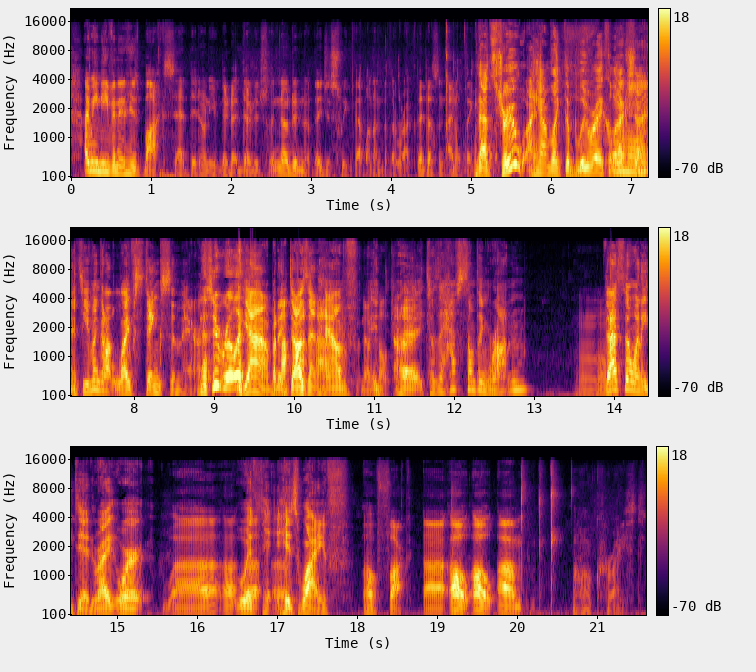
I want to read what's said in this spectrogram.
I mean, even in his box set, they don't even. They're, they're just like, no, no, no. They just sweep that one under the rug. That doesn't. I don't think That's true I have like the Blu-ray collection it's even got Life Stinks in there Does it really? yeah but it doesn't have No, it, uh, does it have something rotten that's the one he did right where Uh, uh, with uh, uh, his wife oh fuck. Uh. Oh. Oh. Um. Oh Christ.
